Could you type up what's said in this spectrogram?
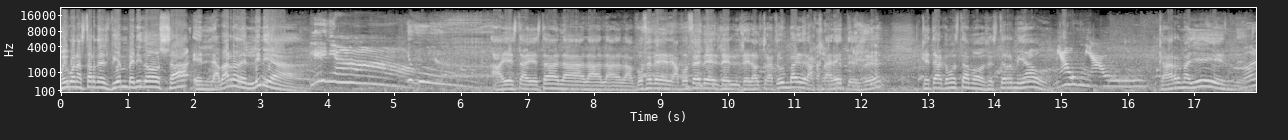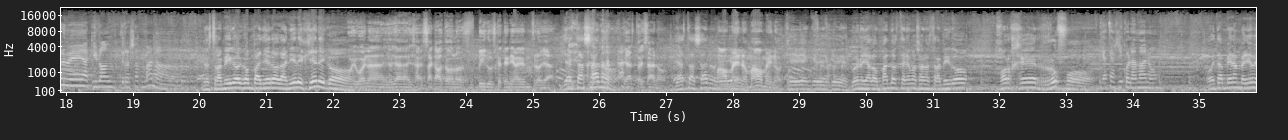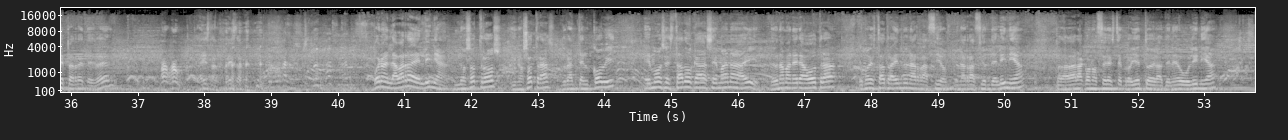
Muy buenas tardes, bienvenidos a En la barra de línea. ¡Línea! Ahí está, ahí está la, la, la- las voces, de, las voces de, del- de la ultratumba y de las claretes, ¿eh? ¿Qué tal? ¿Cómo estamos? Esther Miau, Miau, miau. Carmallín, bé, aquí una altra setmana. nuestro amigo y compañero Daniel Higiénico. Muy buena, yo ya he sa- sacado todos los virus que tenía dentro ya. ¿Ya está sano? Ya estoy sano. Ya está sano. Más o bien. menos, más o menos. Qué bien, qué bien, qué bien. Bueno, y a los mandos tenemos a nuestro amigo Jorge Rufo. ¿Qué hace así con la mano? Hoy también han venido mis perretes, ¿eh? Ahí están, ahí están. Bueno, en la barra de línea, nosotros y nosotras, durante el COVID, hemos estado cada semana ahí. De una manera u otra, hemos estado trayendo una ración, una ración de línea, para dar a conocer este proyecto del Ateneo Línea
